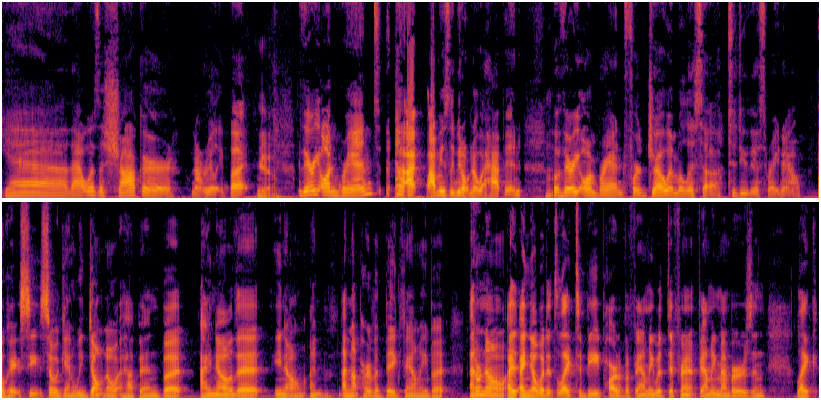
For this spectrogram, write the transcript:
Yeah, that was a shocker. Not really, but Yeah. very on brand. I, obviously, we don't know what happened, but very on brand for Joe and Melissa to do this right now. Okay, see, so again, we don't know what happened, but I know that, you know, I'm I'm not part of a big family, but I don't know. I, I know what it's like to be part of a family with different family members and like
